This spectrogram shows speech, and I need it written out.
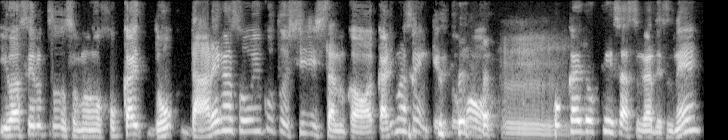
言わせると、その北海道、誰がそういうことを指示したのかは分かりませんけれども、うん北海道警察がですね、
